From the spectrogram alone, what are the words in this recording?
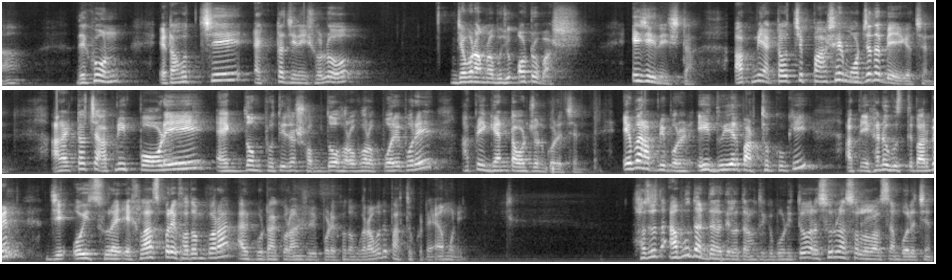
না। দেখুন, এটা হচ্ছে একটা জিনিস হলো, যেমন আমরা বুঝি অটোপাস এই জিনিসটা, আপনি একটা হচ্ছে পাশের মর্যাদা পেয়ে গেছেন, আর একটা হচ্ছে আপনি পড়ে একদম প্রতিটা শব্দ হরফর পরে পরে আপনি জ্ঞানটা অর্জন করেছেন। এবার আপনি পড়েন, এই দুইয়ের পার্থক্য কি? আপনি এখানেও বুঝতে পারবেন যে ওই সুরায় এখলাস পরে খতম করা আর গোটা কোরআন শরীফ পরে খতম করার মধ্যে পার্থক্যটা এমনই। হজরত আবু দারদারা দিল্লাহ থেকে বর্ণিত রাসুল্লাহ সাল্লাহ আসলাম বলেছেন,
